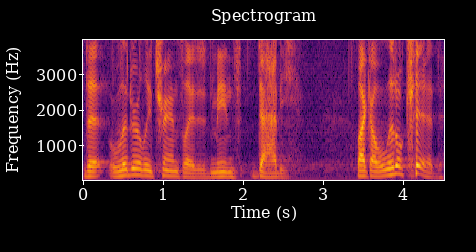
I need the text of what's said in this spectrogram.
that literally translated means daddy. Like a little kid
